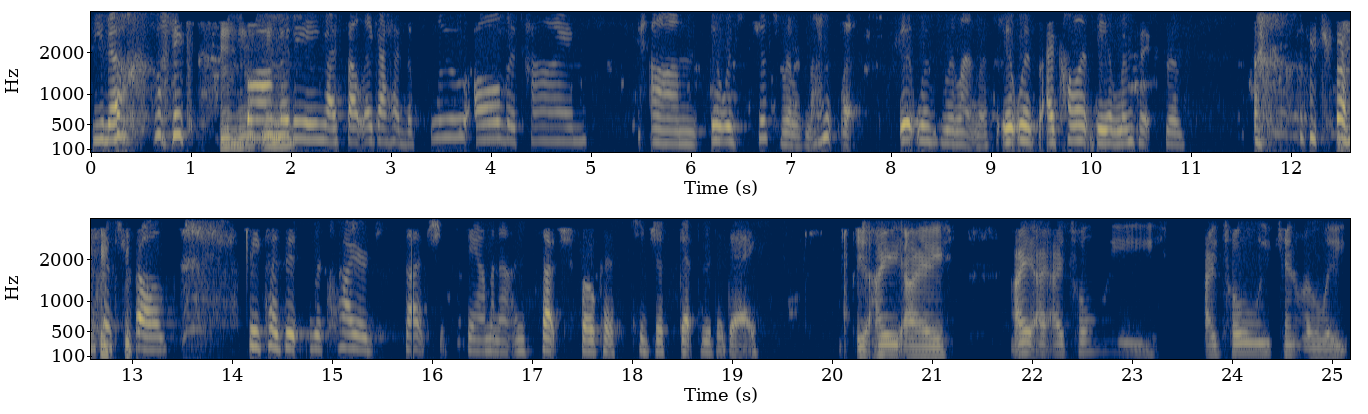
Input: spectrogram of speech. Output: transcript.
you know, like mm-hmm, mm-hmm. vomiting. Mm-hmm. I felt like I had the flu all the time. Um, it was just relentless. It was relentless. It was I call it the Olympics of drug withdrawals because it required such stamina and such focus to just get through the day. Yeah, I I I I, I totally I totally can relate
